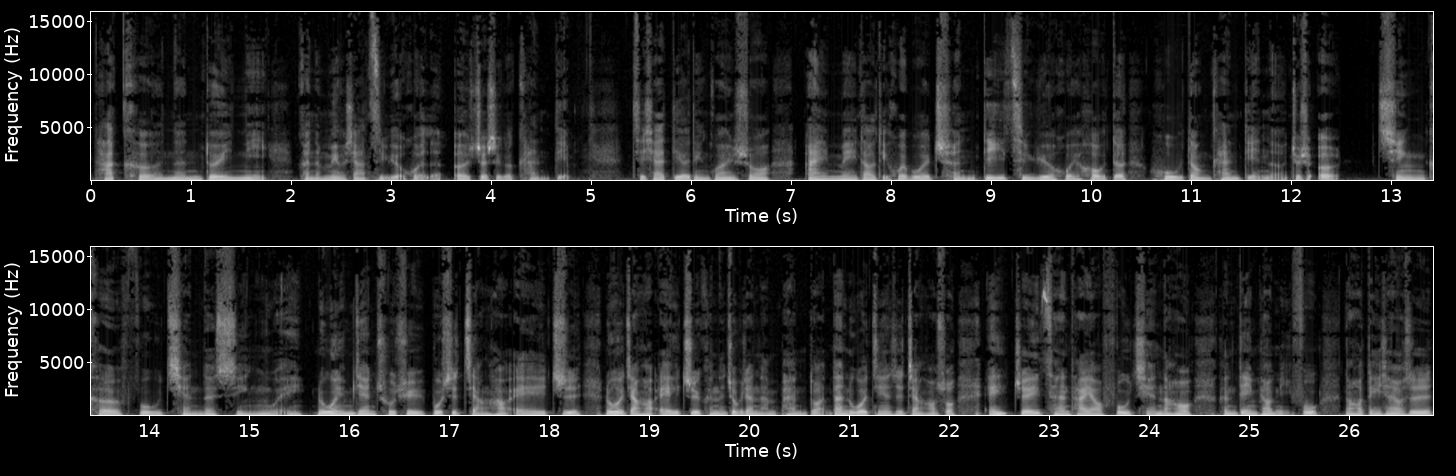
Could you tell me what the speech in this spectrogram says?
他可能对你可能没有下次约会了，而这是个看点。接下来第二点，关于说暧昧到底会不会成，第一次约会后的互动看点呢？就是二。请客付钱的行为，如果你们今天出去不是讲好 AA 制，如果讲好 AA 制，可能就比较难判断。但如果今天是讲好说，诶，这一餐他要付钱，然后可能电影票你付，然后等一下又是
